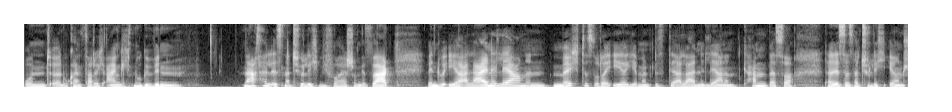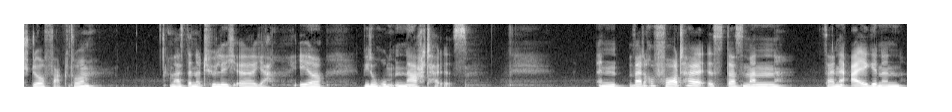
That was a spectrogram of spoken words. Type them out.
und äh, du kannst dadurch eigentlich nur gewinnen. Nachteil ist natürlich, wie vorher schon gesagt, wenn du eher alleine lernen möchtest oder eher jemand bist, der alleine lernen kann besser, dann ist das natürlich eher ein Störfaktor, was dann natürlich äh, ja eher wiederum ein Nachteil ist. Ein weiterer Vorteil ist, dass man seine eigenen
